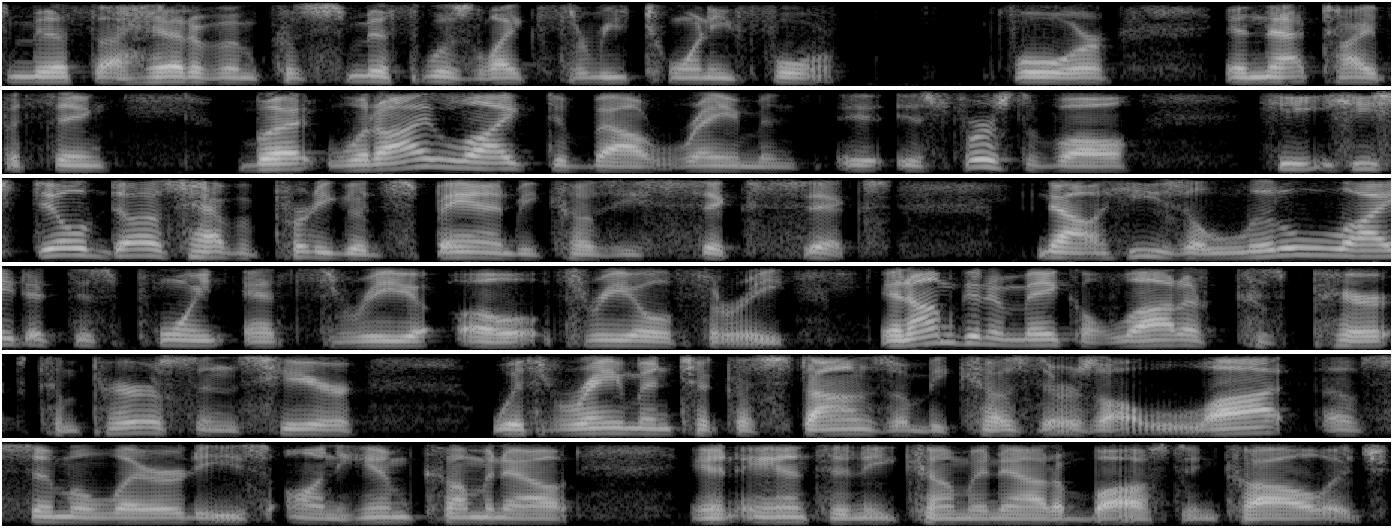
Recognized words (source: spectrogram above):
Smith ahead of him because Smith was like 324 four and that type of thing. But what I liked about Raimann is, is first of all, he he still does have a pretty good span because he's six six. Now he's a little light at this point at three oh three oh three, and I'm going to make a lot of compar- comparisons here with Raimann to Castonzo because there's a lot of similarities on him coming out and Anthony coming out of Boston College.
